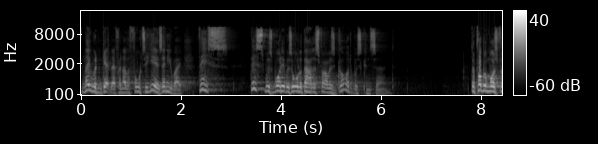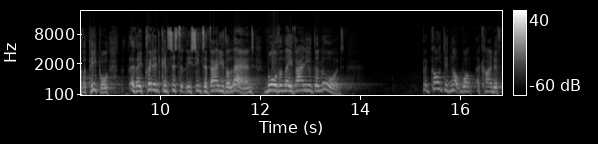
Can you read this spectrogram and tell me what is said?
And they wouldn't get there for another 40 years anyway. This, this was what it was all about as far as God was concerned. The problem was for the people, they pretty consistently seemed to value the land more than they valued the Lord. But God did not want a kind of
